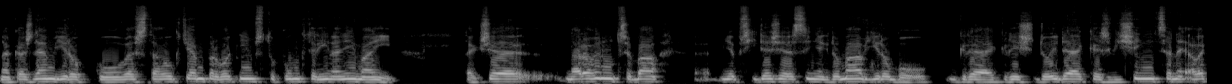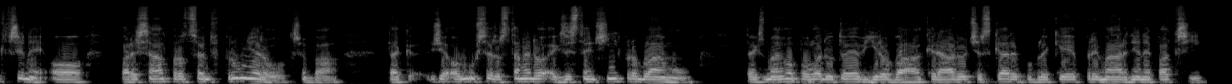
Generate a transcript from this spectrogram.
na každém výrobku ve vztahu k těm prvotním vstupům, který na něj mají. Takže na rovinu třeba mně přijde, že jestli někdo má výrobu, kde když dojde ke zvýšení ceny elektřiny o 50% v průměru třeba, tak že on už se dostane do existenčních problémů, tak z mého pohledu to je výroba, která do České republiky primárně nepatří.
